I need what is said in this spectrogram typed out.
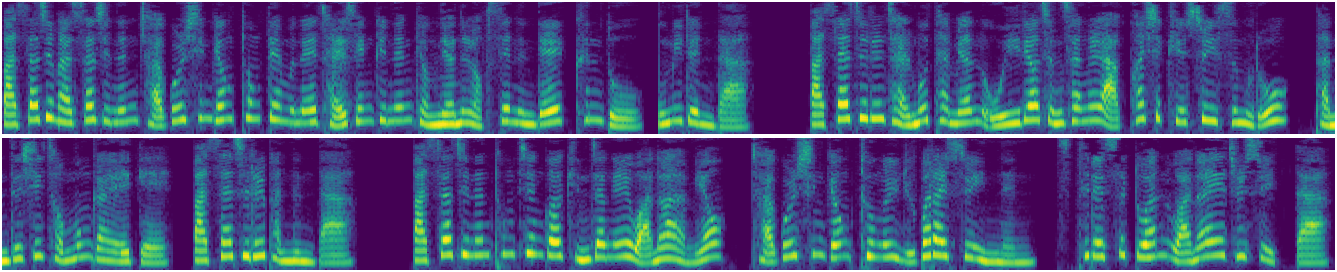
마사지 마사지는 좌골신경통 때문에 잘 생기는 경련을 없애는데 큰 도움이 된다. 마사지를 잘못하면 오히려 증상을 악화시킬 수 있으므로 반드시 전문가에게 마사지를 받는다. 마사지는 통증과 긴장을 완화하며 좌골신경통을 유발할 수 있는 스트레스 또한 완화해 줄 수 있다.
